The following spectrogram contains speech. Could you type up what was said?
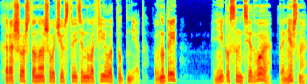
Хорошо, что нашего чувствительного Фила тут нет. Внутри? Николсон те двое? Конечно.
